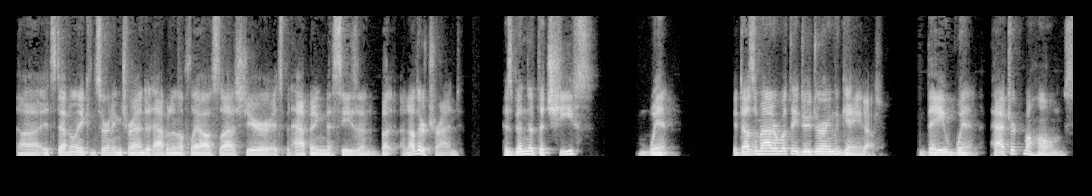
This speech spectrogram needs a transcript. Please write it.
Uh, it's definitely a concerning trend. It happened in the playoffs last year. It's been happening this season. But another trend has been that the Chiefs win. It doesn't matter what they do during the game. Yes. They win. Patrick Mahomes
